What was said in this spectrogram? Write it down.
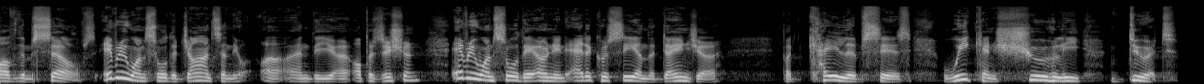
of themselves. Everyone saw the giants and the, uh, and the uh, opposition, everyone saw their own inadequacy and the danger. But Caleb says, We can surely do it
